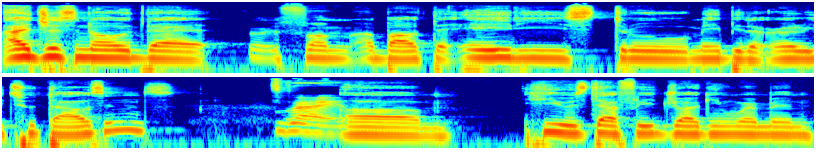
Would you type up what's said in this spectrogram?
I just know that from about the 80s through maybe the early 2000s, Right. um, he was definitely drugging women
